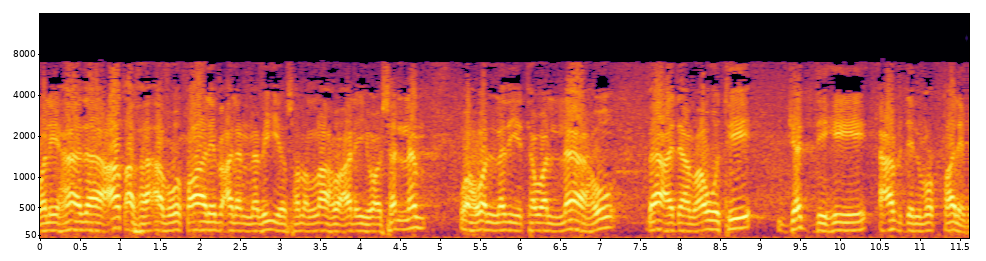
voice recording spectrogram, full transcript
ولهذا عطف أبو طالب على النبي صلى الله عليه وسلم وهو الذي تولاه بعد موت جده عبد المطلب.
